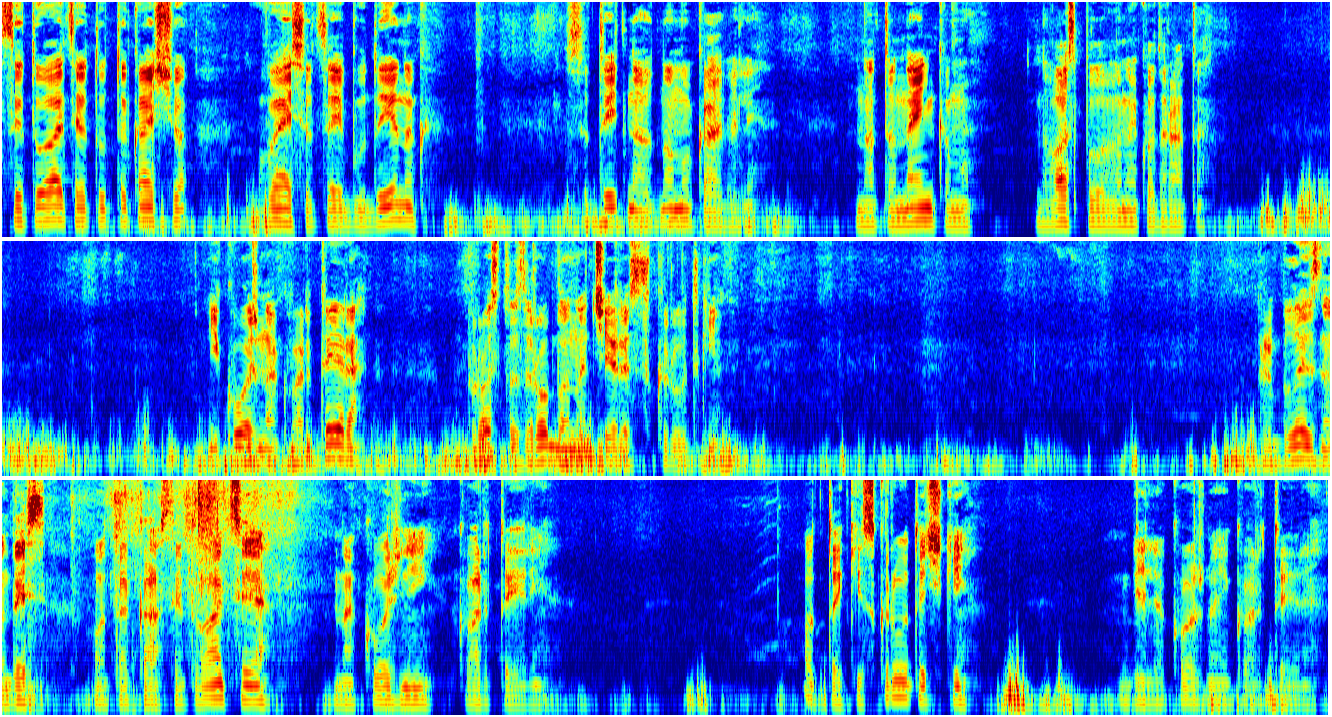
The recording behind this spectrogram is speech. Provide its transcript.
ситуація тут така, що весь оцей будинок сидить на одному кабелі. На тоненькому 2,5 квадрата. І кожна квартира просто зроблена через скрутки. Приблизно десь отака ситуація на кожній квартирі. От такі скруточки біля кожної квартири.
